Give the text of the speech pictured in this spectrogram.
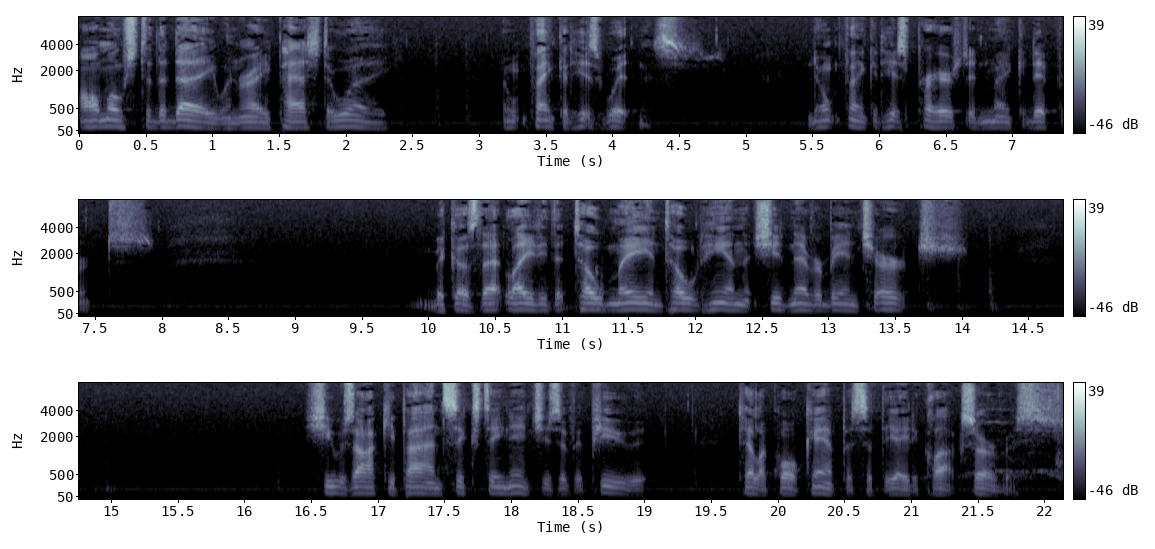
almost to the day when Ray passed away, don't think that his witness, don't think that his prayers didn't make a difference because that lady that told me and told him that she'd never be in church, she was occupying 16 inches of a pew at Tahlequah campus at the 8 o'clock service.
